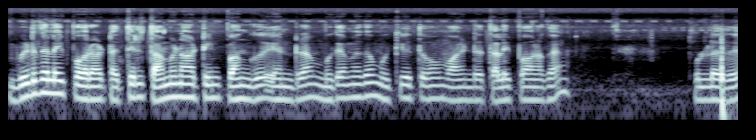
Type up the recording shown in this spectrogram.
விடுதலை போராட்டத்தில் தமிழ்நாட்டின் பங்கு என்ற மிக மிக முக்கியத்துவம் வாய்ந்த தலைப்பாக உள்ளது.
